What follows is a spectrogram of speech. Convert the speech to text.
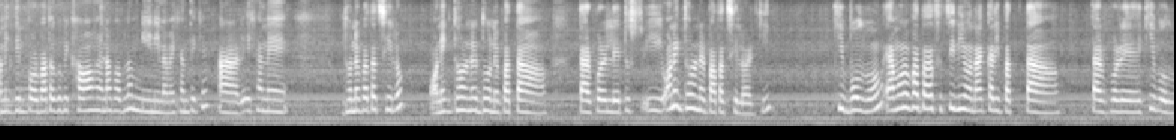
অনেক দিন পর বাঁধাকপি খাওয়া হয় না ভাবলাম নিয়ে নিলাম এখান থেকে। আর এখানে ধনেপাতা ছিল, অনেক ধরনের ধনেপাতা, তারপরে লেটুস ই অনেক ধরনের পাতা ছিল আর কি। কি বলব? এমনও পাতা আছে, চিনিও না, কারি পাত্তা তারপরে কি বলব?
